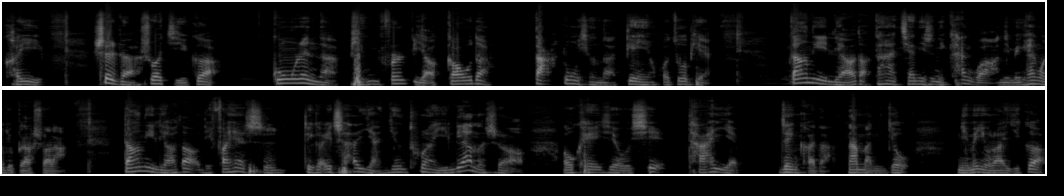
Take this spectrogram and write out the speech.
可以试着说几个公认的评分比较高的大众型的电影或作品。当你聊到，当然前提是你看过啊，你没看过就不要说了。当你聊到，你发现是这个 HR 眼睛突然一亮的时候，OK，有些他也认可的，那么你就你们有了一个。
